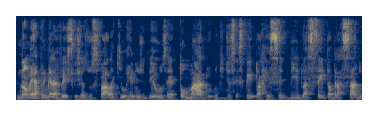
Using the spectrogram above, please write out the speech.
Não é a primeira vez que Jesus fala que o reino de Deus é tomado no que diz respeito a recebido, aceito, abraçado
